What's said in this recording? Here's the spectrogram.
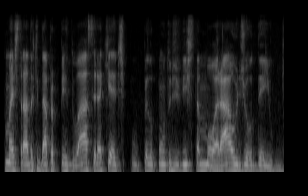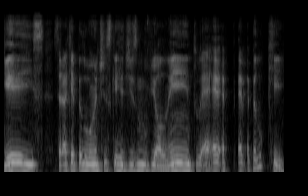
uma estrada que dá para perdoar? Será que é, tipo, pelo ponto de vista moral de odeio gays? Será que é pelo anti-esquerdismo violento? É, é, é, é, pelo quê?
